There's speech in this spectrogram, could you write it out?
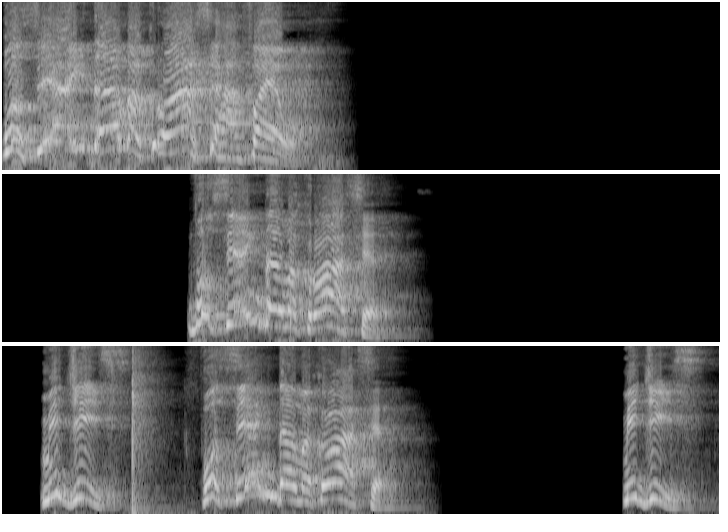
Você ainda ama a Croácia, Rafael? Você ainda ama a Croácia? Me diz! Você ainda ama a Croácia? Me diz!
